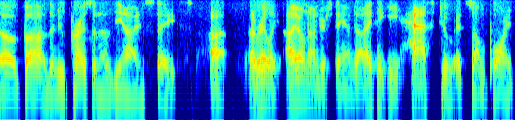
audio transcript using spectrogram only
of uh, the new president of the United States? Uh, really, I don't understand it. I think he has to, at some point,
